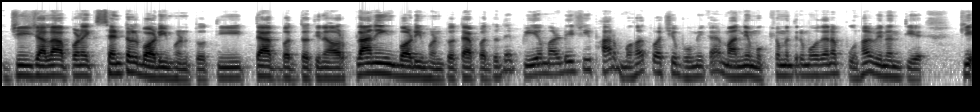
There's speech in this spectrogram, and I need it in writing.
जी ज्याला आपण एक सेंट्रल बॉडी म्हणतो ती त्या पद्धतीनं और प्लॅनिंग बॉडी म्हणतो त्या पद्धतीने पी एम आर डीची फार महत्त्वाची भूमिका आहे. मान्य मुख्यमंत्री महोदयांना पुन्हा विनंती आहे की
